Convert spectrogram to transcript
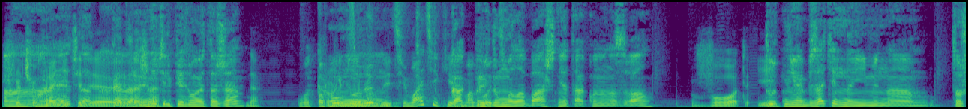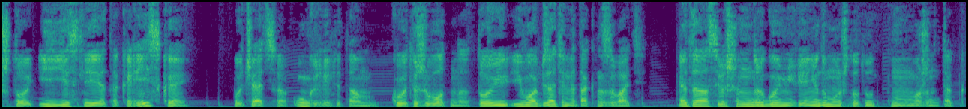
А, Шучу, хранитель это, этажа. хранитель первого этажа? Вот по поводу рыбной тематики Как могу придумала башня, так он и назвал. Вот. И... Тут не обязательно именно то, что и если это корейское, получается, угорь или там какое-то животное, то его обязательно так называть. Это совершенно другой мир. Я не думаю, что тут ну, можно так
